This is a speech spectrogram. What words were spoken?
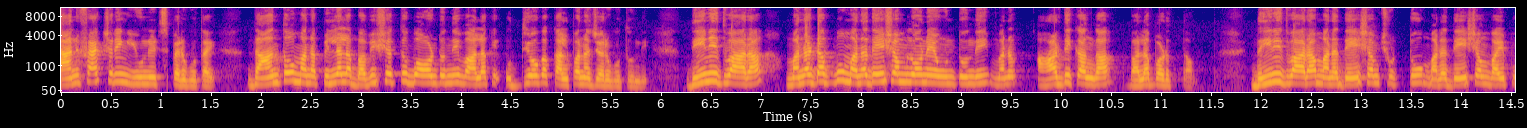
మ్యానుఫ్యాక్చరింగ్ యూనిట్స్ పెరుగుతాయి. దాంతో మన పిల్లల భవిష్యత్తు బాగుంటుంది వాళ్ళకి ఉద్యోగ కల్పన జరుగుతుంది. దీని ద్వారా మన డబ్బు మన దేశంలోనే ఉంటుంది మనం ఆర్థికంగా బలపడుతాం. దీని ద్వారా మన దేశం చుట్టూ మన దేశం వైపు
